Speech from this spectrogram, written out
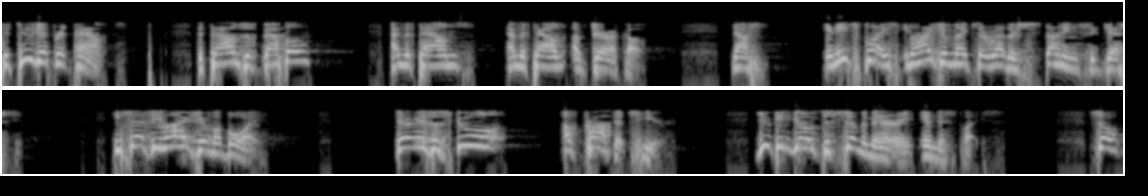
to two different towns. The towns of Bethel and the towns and the town of Jericho. Now, in each place, Elijah makes a rather stunning suggestion. He says, Elijah, my boy, there is a school of prophets here. You can go to seminary in this place. So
